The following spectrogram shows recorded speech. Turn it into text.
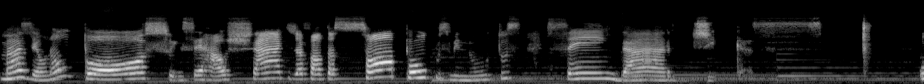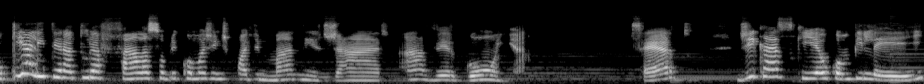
mas eu não posso encerrar o chat, já falta só poucos minutos, sem dar dicas. O que a literatura fala sobre como a gente pode manejar a vergonha? Certo? Dicas que eu compilei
